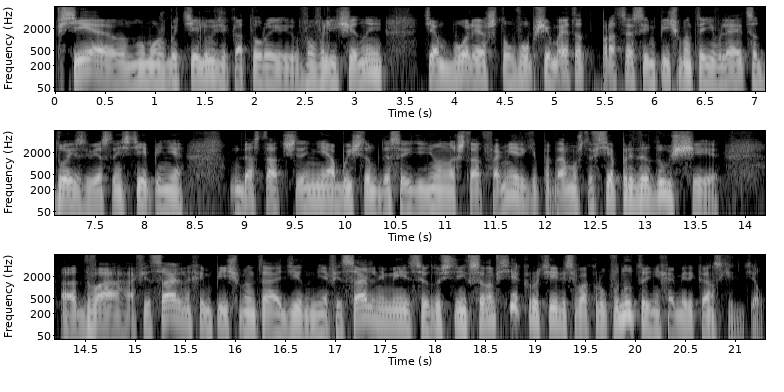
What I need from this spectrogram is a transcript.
все, ну, может быть, те люди, которые вовлечены, тем более, что, в общем, этот процесс импичмента является до известной степени достаточно необычным для Соединенных Штатов Америки, потому что все предыдущие предыдущие э, два официальных импичмента, один неофициальный имеется в виду с Никсоном, все крутились вокруг внутренних американских дел.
